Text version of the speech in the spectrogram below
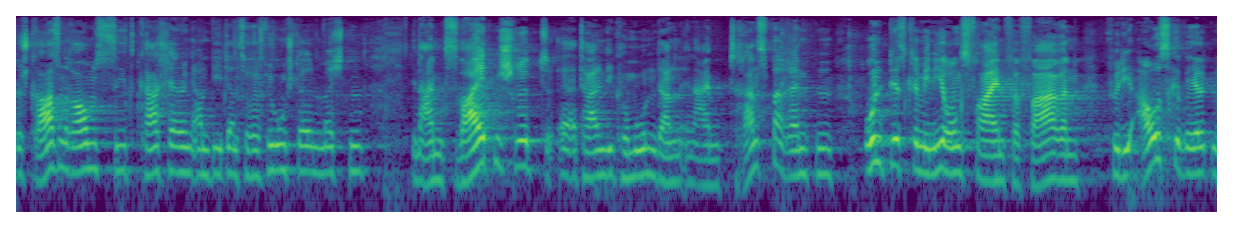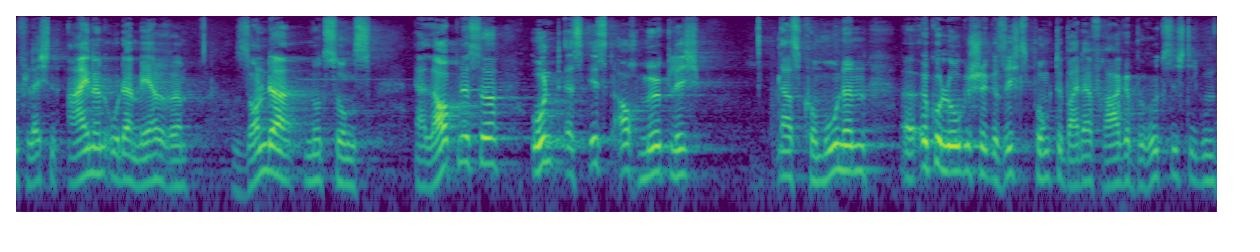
des Straßenraums sie Carsharing-Anbietern zur Verfügung stellen möchten. In einem zweiten Schritt erteilen die Kommunen dann in einem transparenten und diskriminierungsfreien Verfahren für die ausgewählten Flächen einen oder mehrere Sondernutzungs- Erlaubnisse. Und es ist auch möglich, dass Kommunen äh, ökologische Gesichtspunkte bei der Frage berücksichtigen,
